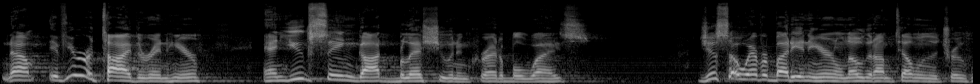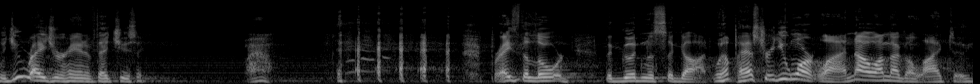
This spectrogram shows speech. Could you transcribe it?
Now, if you're a tither in here and you've seen God bless you in incredible ways, just so everybody in here will know that I'm telling the truth, would you raise your hand if that's you? Say, wow. Praise the Lord, the goodness of God. Well, Pastor, you weren't lying. No, I'm not going to lie to you.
